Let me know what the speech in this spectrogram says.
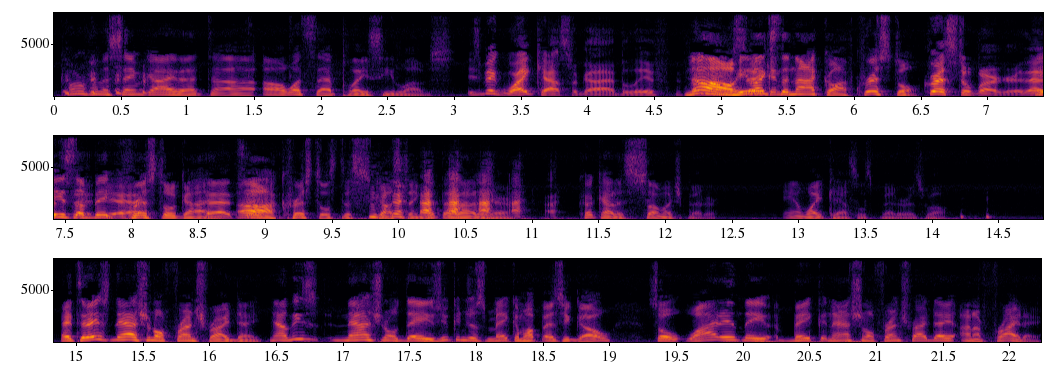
Coming from the same guy that uh, oh, what's that place he loves? He's a big White Castle guy, I believe. No, he likes the knockoff Crystal. Crystal Burger. That's He's a it, big yeah. Crystal guy. That's ah, it. Crystal's disgusting. Get that out of here. Cookout is so much better, and White Castle's better as well. hey, today's National French Fry Day. Now, these national days you can just make them up as you go. So why didn't they make a National French Fry Day on a Friday?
